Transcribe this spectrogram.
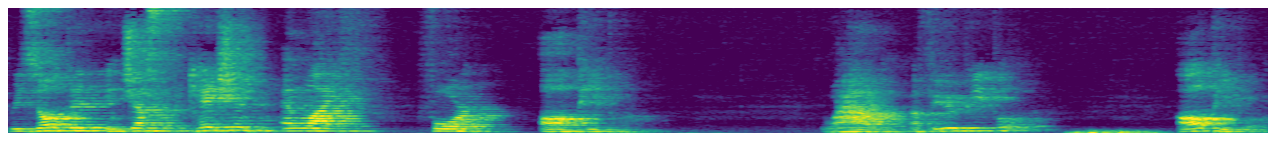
resulted in justification and life for all people. Wow, a few people, all people.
